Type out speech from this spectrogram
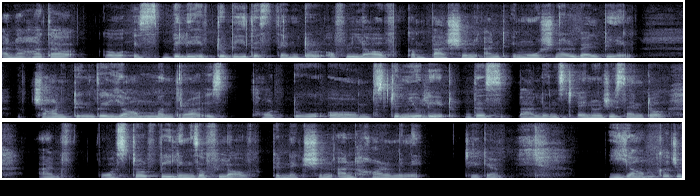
Anahata uh, is believed to be the center of love, compassion, and emotional well being. Chanting the Yam mantra is thought to um, stimulate this balanced energy center and foster feelings of love, connection, and harmony. ठीक है याम का जो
